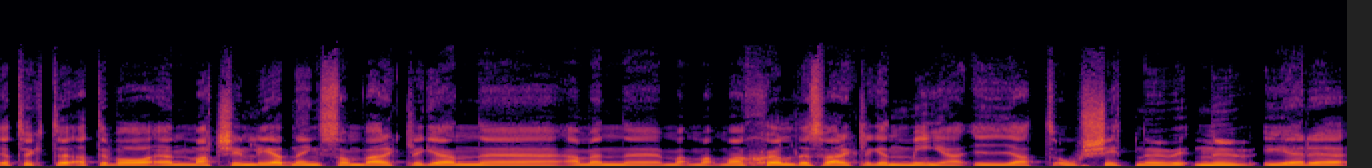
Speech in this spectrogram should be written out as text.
jag tyckte att det var en matchinledning som verkligen, eh, ja, men, eh, man, sköljdes verkligen med i att oh shit, nu, nu, är det,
